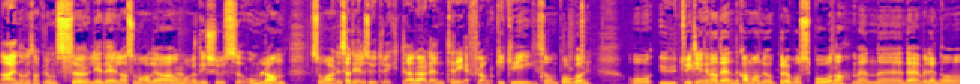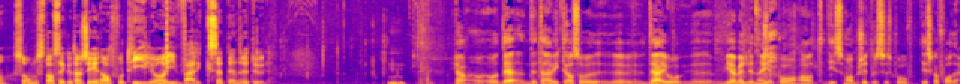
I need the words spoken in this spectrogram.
Nei, når vi snakker om sørlige del av Somalia og Magadishus omland, så er det særdeles utrygt. Der er det en treflankekrig som pågår. Og utviklingen av den kan man jo prøve å spå, da. Men det er vel ennå, som statssekretæren sier, altfor tidlig å iverksette en retur. Mm. Ja, og det, dette er viktig. Altså, det er jo Vi er veldig nøye på at de som har beskyttelsesbehov, de skal få det.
